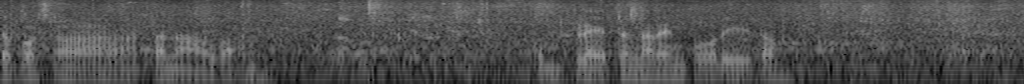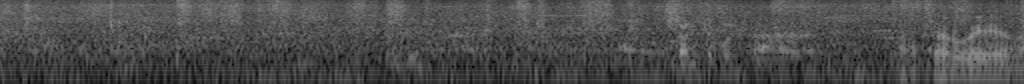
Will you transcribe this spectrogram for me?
Dito po sa Tanawan. Kompleto na rin po rito. Saan ka punta? Tupperware.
